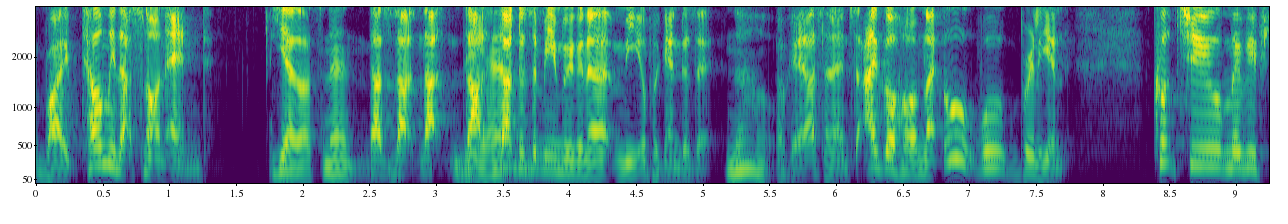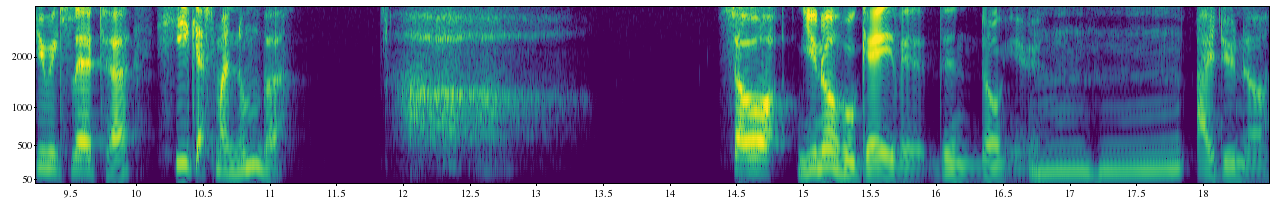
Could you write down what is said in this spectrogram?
Right. Tell me that's not an end. yeah, that's an end. That's that that that, that doesn't mean we're gonna meet up again, does it? No. Okay, that's an end. So I go home like, ooh, woo, brilliant. Cut to maybe a few weeks later, he gets my number. so you know who gave it, didn't don't you? Mm-hmm. I do know.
